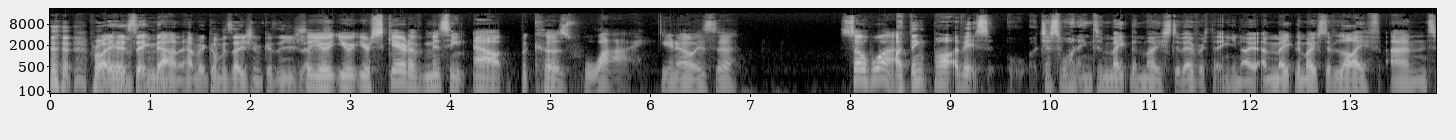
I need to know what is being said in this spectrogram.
right here, sitting down and having a conversation because usually So you're you're you're scared of missing out because why? You know, is the so what? I think part of it's just wanting to make the most of everything, you know, and make the most of life. And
